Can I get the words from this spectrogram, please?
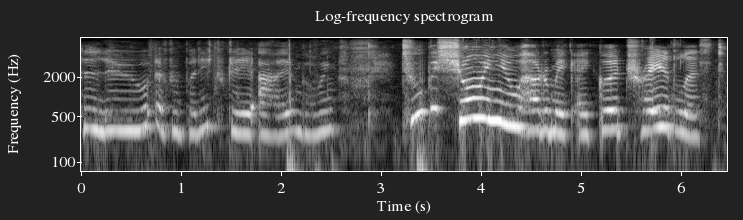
Hello everybody, today I am going to be showing you how to make a good trade list.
